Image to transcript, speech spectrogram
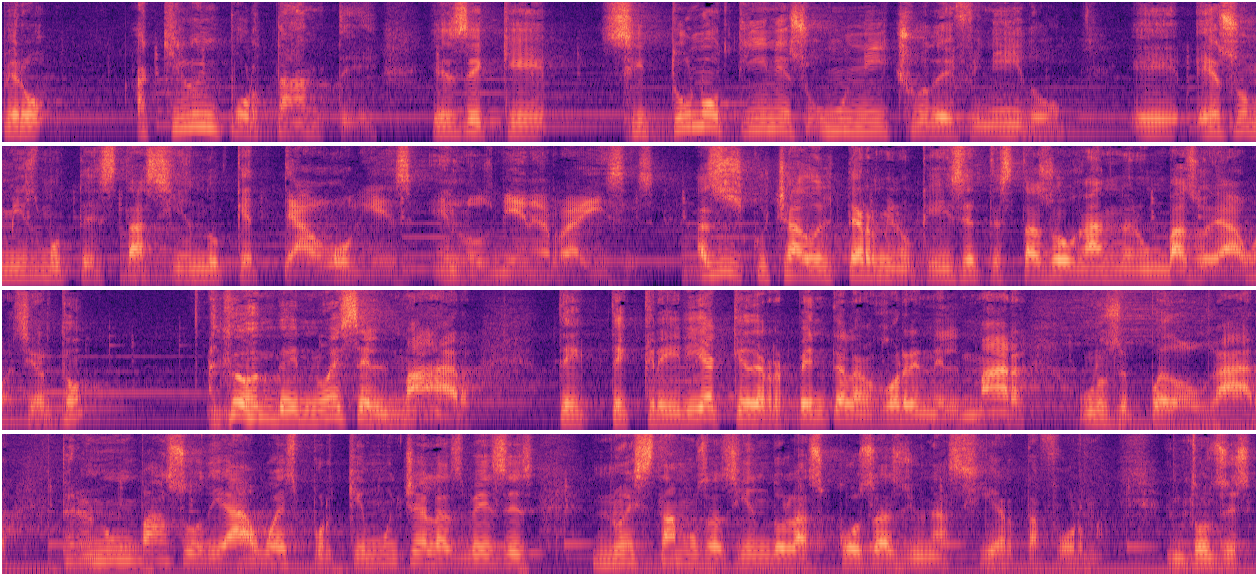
Pero Aquí lo importante es de que si tú no tienes un nicho definido, eh, eso mismo te está haciendo que te ahogues en los bienes raíces. ¿Has escuchado el término que dice te estás ahogando en un vaso de agua, cierto? Donde no es el mar, te, creería que de repente a lo mejor en el mar uno se puede ahogar, pero en un vaso de agua es porque muchas de las veces no estamos haciendo las cosas de una cierta forma. Entonces,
